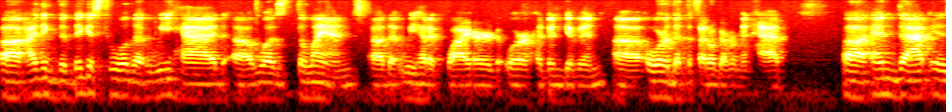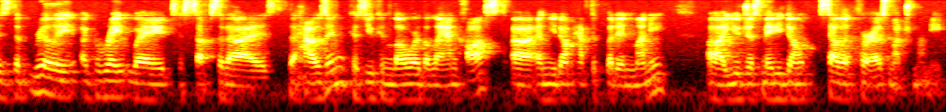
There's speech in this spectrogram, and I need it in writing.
I think the biggest tool that we had was the land that we had acquired or had been given, or that the federal government had. Uh, and that is the, really a great way to subsidize the housing because you can lower the land cost uh, and you don't have to put in money. you just maybe don't sell it for as much money.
